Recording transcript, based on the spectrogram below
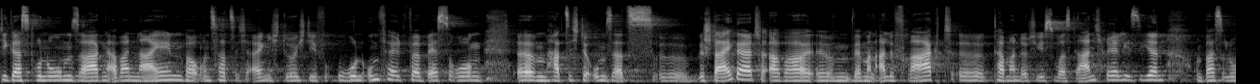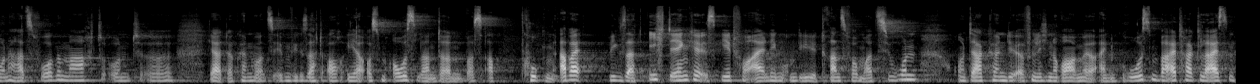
Die Gastronomen sagen aber nein, bei uns hat sich eigentlich durch die hohen Umfeldverbesserungen ähm, hat sich der Umsatz äh, gesteigert. Aber ähm, wenn man alle fragt, äh, kann man natürlich sowas gar nicht realisieren. Und Barcelona hat es vorgemacht. Und äh, ja, da können wir uns eben, wie gesagt, gesagt, auch eher aus dem Ausland dann was abgucken. Aber wie gesagt, ich denke, es geht vor allen Dingen um die Transformation und da können die öffentlichen Räume einen großen Beitrag leisten.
